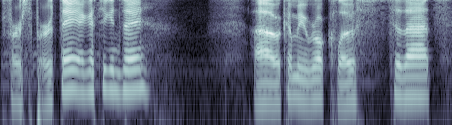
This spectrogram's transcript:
first birthday, I guess you can say. Uh, we're coming real close to that.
